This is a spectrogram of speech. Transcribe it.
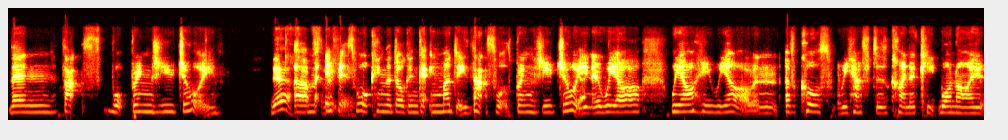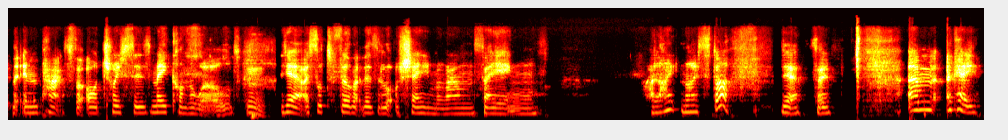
then that's what brings you joy. Yeah, um, if it's walking the dog and getting muddy that's what brings you joy Yeah. you know we are we are who we are and of course we have to kind of keep one eye on the impact that our choices make on the world Mm. yeah i sort of feel like there's a lot of shame around saying i like nice stuff yeah so um okay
